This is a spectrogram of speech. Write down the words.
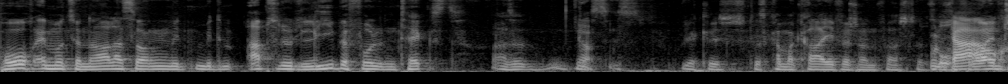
hochemotionaler Song mit, mit einem absolut liebevollen Text. Also das ja. ist wirklich, das kann man greifen schon fast. Und da auch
